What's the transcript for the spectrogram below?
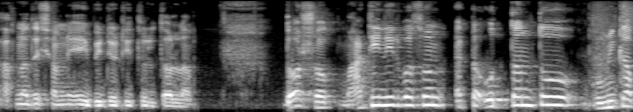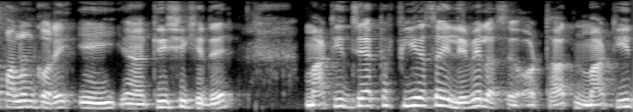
আপনাদের সামনে এই ভিডিওটি তুলে ধরলাম। দর্শক, মাটি নির্বাচন একটা অত্যন্ত ভূমিকা পালন করে এই কৃষি ক্ষেত্রে মাটির যে একটা পিএসআই লেভেল আছে, অর্থাৎ মাটির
